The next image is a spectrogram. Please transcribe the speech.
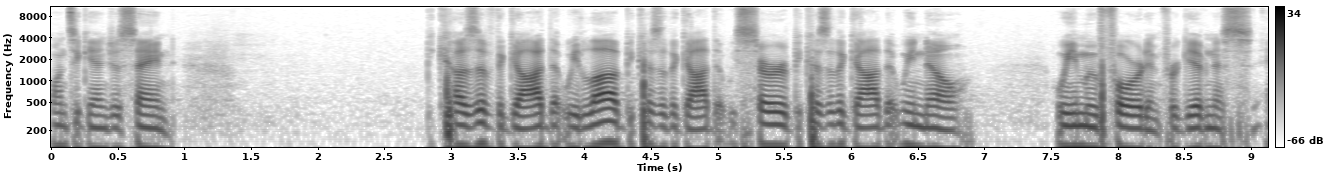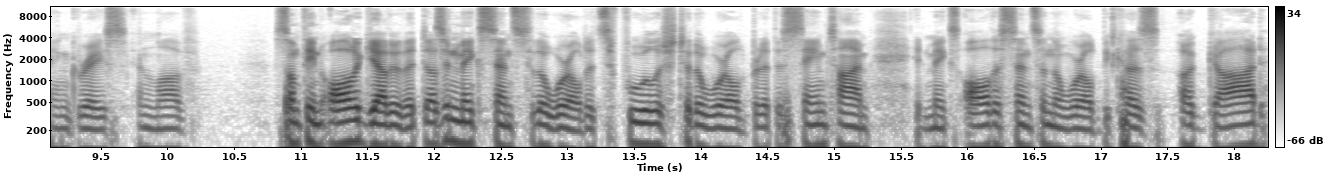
once again, just saying, because of the God that we love, because of the God that we serve, because of the God that we know, we move forward in forgiveness and grace and love. Something altogether that doesn't make sense to the world. It's foolish to the world, but at the same time, it makes all the sense in the world because a God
